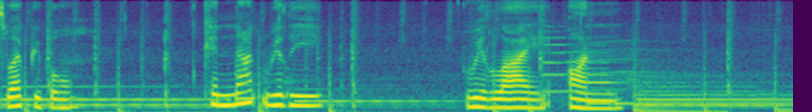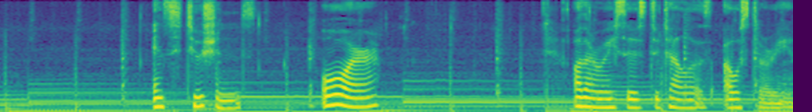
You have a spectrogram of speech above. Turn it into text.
as black people cannot really rely on institutions or other races to tell us our story.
